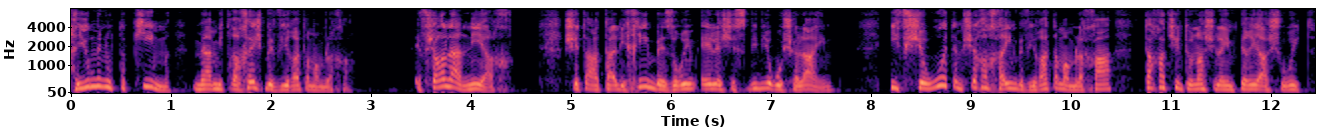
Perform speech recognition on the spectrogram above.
היו מנותקים מהמתרחש בבירת הממלכה. אפשר להניח שאת התהליכים באזורים אלה שסביב ירושלים, אפשרו את המשך החיים בבירת הממלכה תחת שלטונה של האימפריה האשורית.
